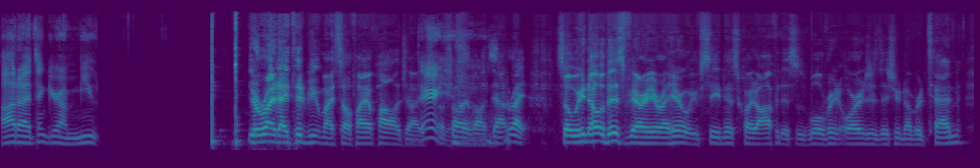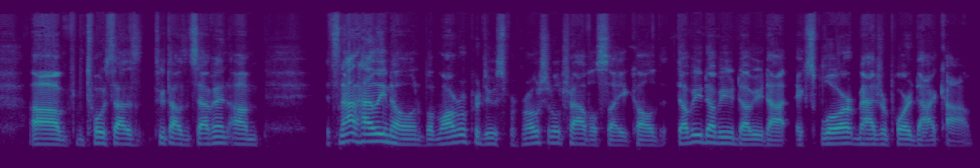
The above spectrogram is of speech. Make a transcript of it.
Otto, I think you're on mute. You're right. I did mute myself. I apologize. There So you sorry go. about that. Right. So we know this variant right here. We've seen this quite often. This is Wolverine Origins issue number 10 um, from 2000 2007. Um, it's not highly known, but Marvel produced a promotional travel site called www.exploremadripoor.com.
